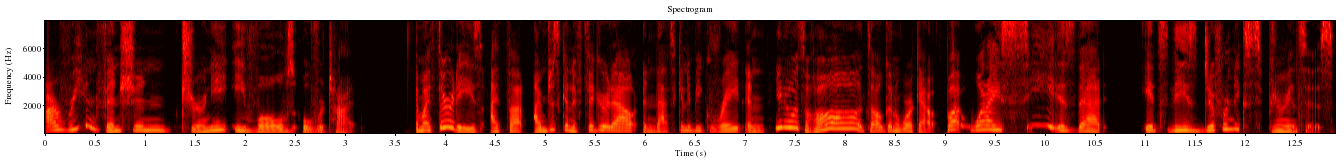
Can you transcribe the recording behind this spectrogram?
our reinvention journey evolves over time. In my 30s, I thought I'm just going to figure it out and that's going to be great. And, you know, it's all, it's all going to work out. But what I see is that it's these different experiences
